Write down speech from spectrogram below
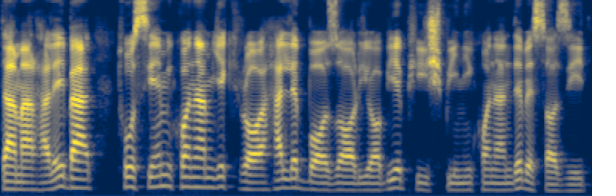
در مرحله بعد توصیه می کنم یک راه حل بازاریابی پیش بینی کننده بسازید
